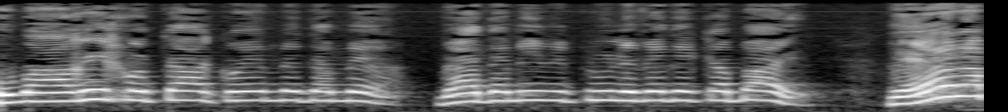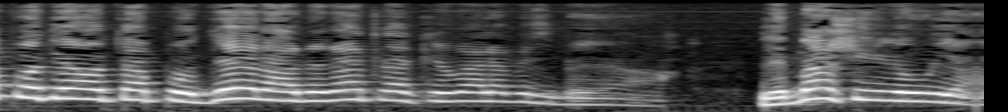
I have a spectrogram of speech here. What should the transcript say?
הוא מעריך אותה הכהן בדמיה, והדמים יפלו לבדק הבית. ואין הפודה אותה פודה לה על מנת להקריבה למזבח. למה שהיא ראויה,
